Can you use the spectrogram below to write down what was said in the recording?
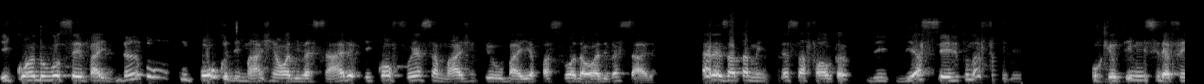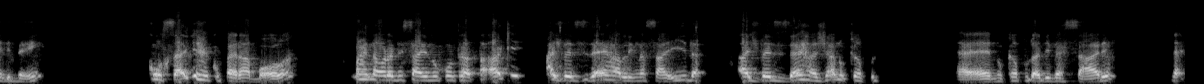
e quando você vai dando um pouco de margem ao adversário, e qual foi essa margem que o Bahia passou a dar ao adversário? Era exatamente essa falta de, de acerto na frente. Porque o time se defende bem, consegue recuperar a bola, mas na hora de sair no contra-ataque, às vezes erra ali na saída, às vezes erra já no campo, é, no campo do adversário. Né?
